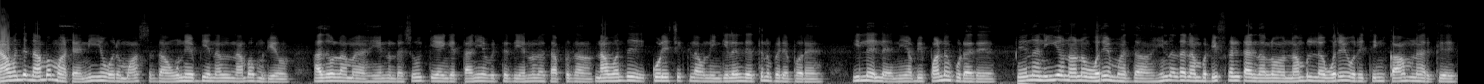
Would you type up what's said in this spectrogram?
நான் வந்து நம்ப மாட்டேன். நீயும் ஒரு மாஸ்டர் தான். உன்னை எப்படி என்னால் நம்ப முடியும்? அதுவும் இல்லாமல் என்னோட சூக்கியை இங்கே தனியாக விட்டது என்னோட தப்பு தான். நான் வந்து கூடிய சீக்கிரம் அவனை இங்கேருந்து எடுத்துன்னு போயிட போகிறேன் இல்லை இல்லை நீ அப்படி பண்ணக்கூடாது. ஏன்னா நீயும் நானும் ஒரே மாதிரி தான். என்னதான் நம்ம டிஃப்ரெண்ட்டாக இருந்தாலும் நம்மள ஒரே ஒரு திங் காமனாக இருக்குது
